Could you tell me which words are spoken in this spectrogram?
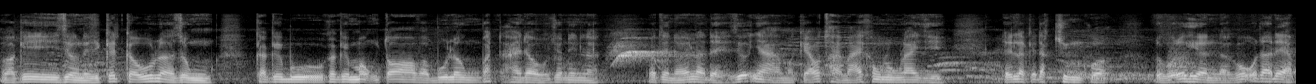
Và cái giường này thì kết cấu là dùng các cái bu, các cái mộng to và bu lông bắt hai đầu, cho nên là có thể nói là để giữa nhà mà kéo thoải mái không lung lay gì. Đấy là cái đặc trưng của đồ gỗ Đức Hiền, là gỗ đã đẹp,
